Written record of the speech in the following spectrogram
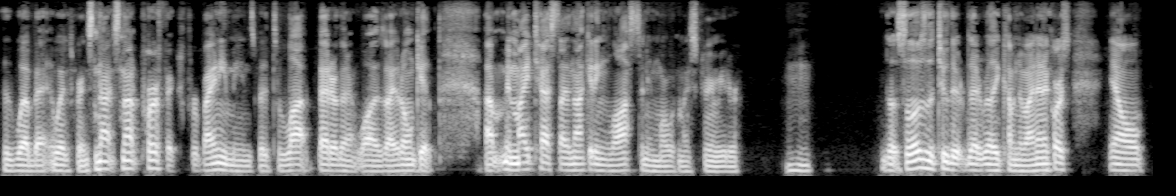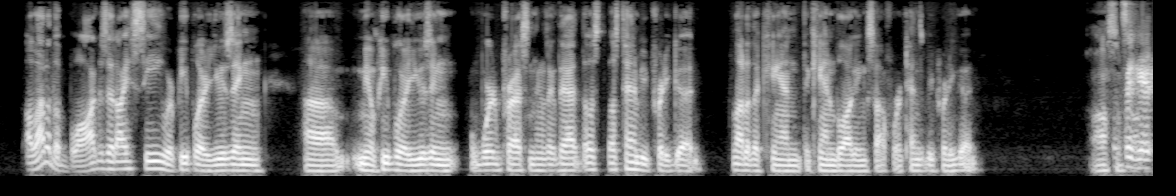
The web web experience. Not it's not perfect for by any means, but it's a lot better than it was. I don't get um, in my test. I'm not getting lost anymore with my screen reader. Mhm. So those are the two that, that really come to mind. And of course, you know, a lot of the blogs that I see where people are using, uh, you know, people are using WordPress and things like that. Those those tend to be pretty good. A lot of the can the can blogging software tends to be pretty good. Awesome. That's a good.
